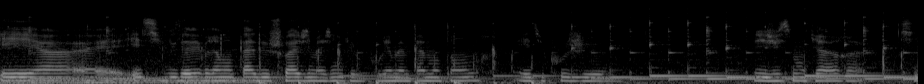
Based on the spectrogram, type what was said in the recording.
Et, euh, si vous n'avez vraiment pas de choix, j'imagine que vous ne pourrez même pas m'entendre. Et du coup, j'ai juste mon cœur euh, qui,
